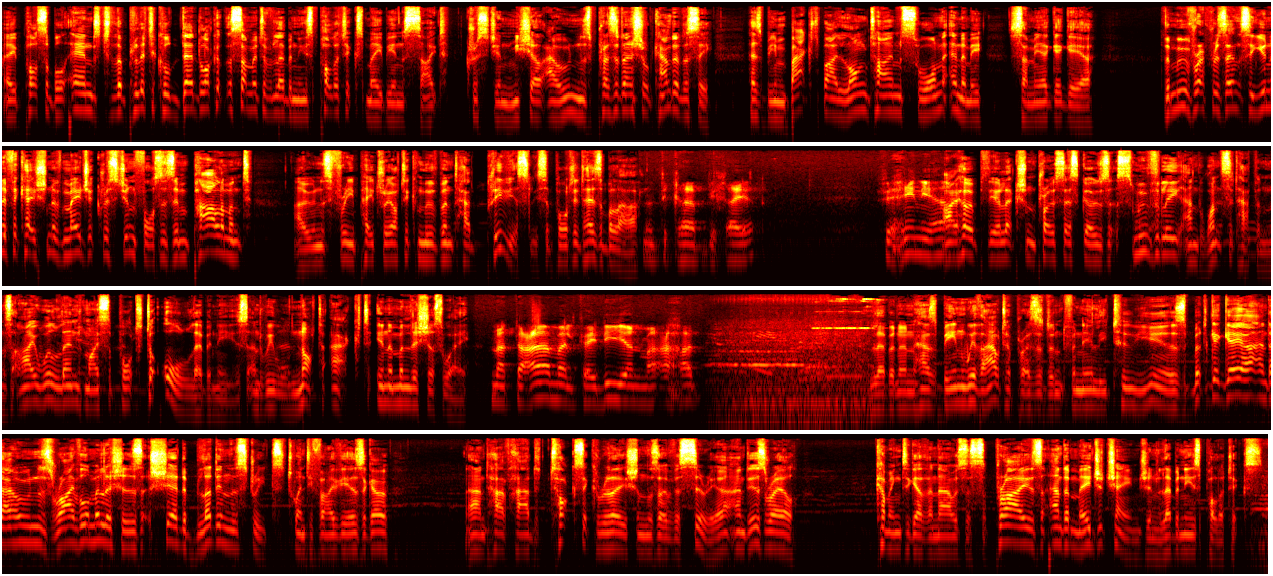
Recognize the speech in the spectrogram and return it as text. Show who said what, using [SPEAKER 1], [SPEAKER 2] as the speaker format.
[SPEAKER 1] A possible end to the political deadlock at the summit of Lebanese politics may be in sight. Christian Michel Aoun's presidential candidacy has been backed by long-time sworn enemy Samir Geagea. The move represents a unification of major Christian forces in parliament. Aoun's Free Patriotic Movement had previously supported Hezbollah. I hope the election process goes smoothly, and once it happens, I will lend my support to all Lebanese, and we will not act in a malicious way. Lebanon has been without a president for nearly two years, but Geagea and Aoun's rival militias shed blood in the streets 25 years ago and have had toxic relations over Syria and Israel. Coming together now is a surprise and a major change in Lebanese politics.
